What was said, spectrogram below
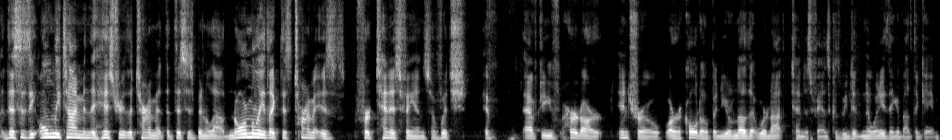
This is the only time in the history of the tournament that this has been allowed. Normally, like this tournament is for tennis fans, of which if after you've heard our intro or a cold open, you'll know that we're not tennis fans because we didn't know anything about the game.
